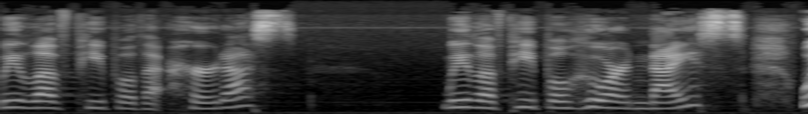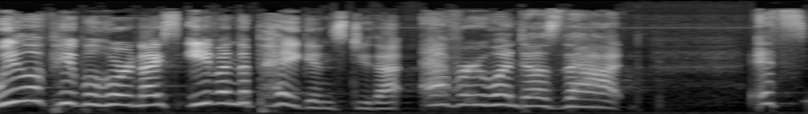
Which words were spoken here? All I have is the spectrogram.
We love people that hurt us. We love people who are nice. We love people who are nice. Even the pagans do that. Everyone does that. It's,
